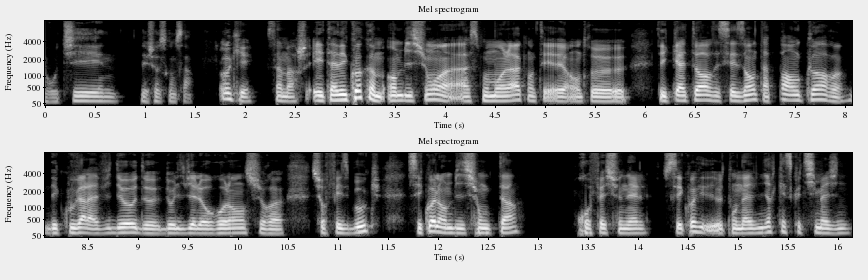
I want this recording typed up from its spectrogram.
routine, des choses comme ça. OK, ça marche et tu avais quoi comme ambition à ce moment-là quand tu es entre tes 14 et 16 ans? Tu as pas encore découvert la vidéo de d'Olivier Le Roland sur, heu, sur Facebook. C'est quoi l'ambition que tu as, professionnelle? C'est quoi, ton avenir? Qu'est-ce que tu imagines?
